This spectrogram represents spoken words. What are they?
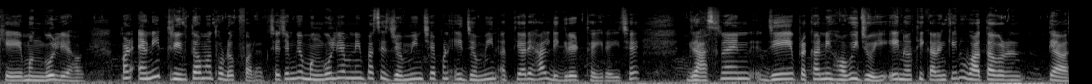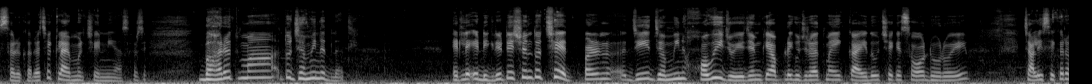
કે મંગોલિયા હોય. પણ એની તીવ્રતામાં થોડોક ફરક છે. જેમ કે મંગોલિયાની પાસે જમીન છે, પણ એ જમીન અત્યારે હાલ ડિગ્રેડ થઈ રહી છે. ગ્રાસલેન્ડ જે પ્રકારની હોવી જોઈએ એ નથી, કારણ કે એનું વાતાવરણ ત્યાં અસર કરે છે. ક્લાઇમેટ ચેન્જની અસર છે. ભારતમાં તો જમીન જ નથી. એટલે એ ડિગ્રેડેશન તો છે જ પણ જે જમીન હોવી જોઈએ જેમ કે આપણે ગુજરાતમાં એક કાયદો છે કે સો ઢોરોએ ચાલીસ એકર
